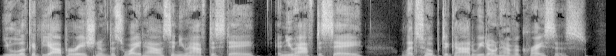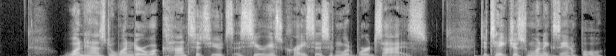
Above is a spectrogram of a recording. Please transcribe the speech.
You look at the operation of this White House and you have to stay, and you have to say, let's hope to God we don't have a crisis. One has to wonder what constitutes a serious crisis in Woodward's eyes. To take just one example,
